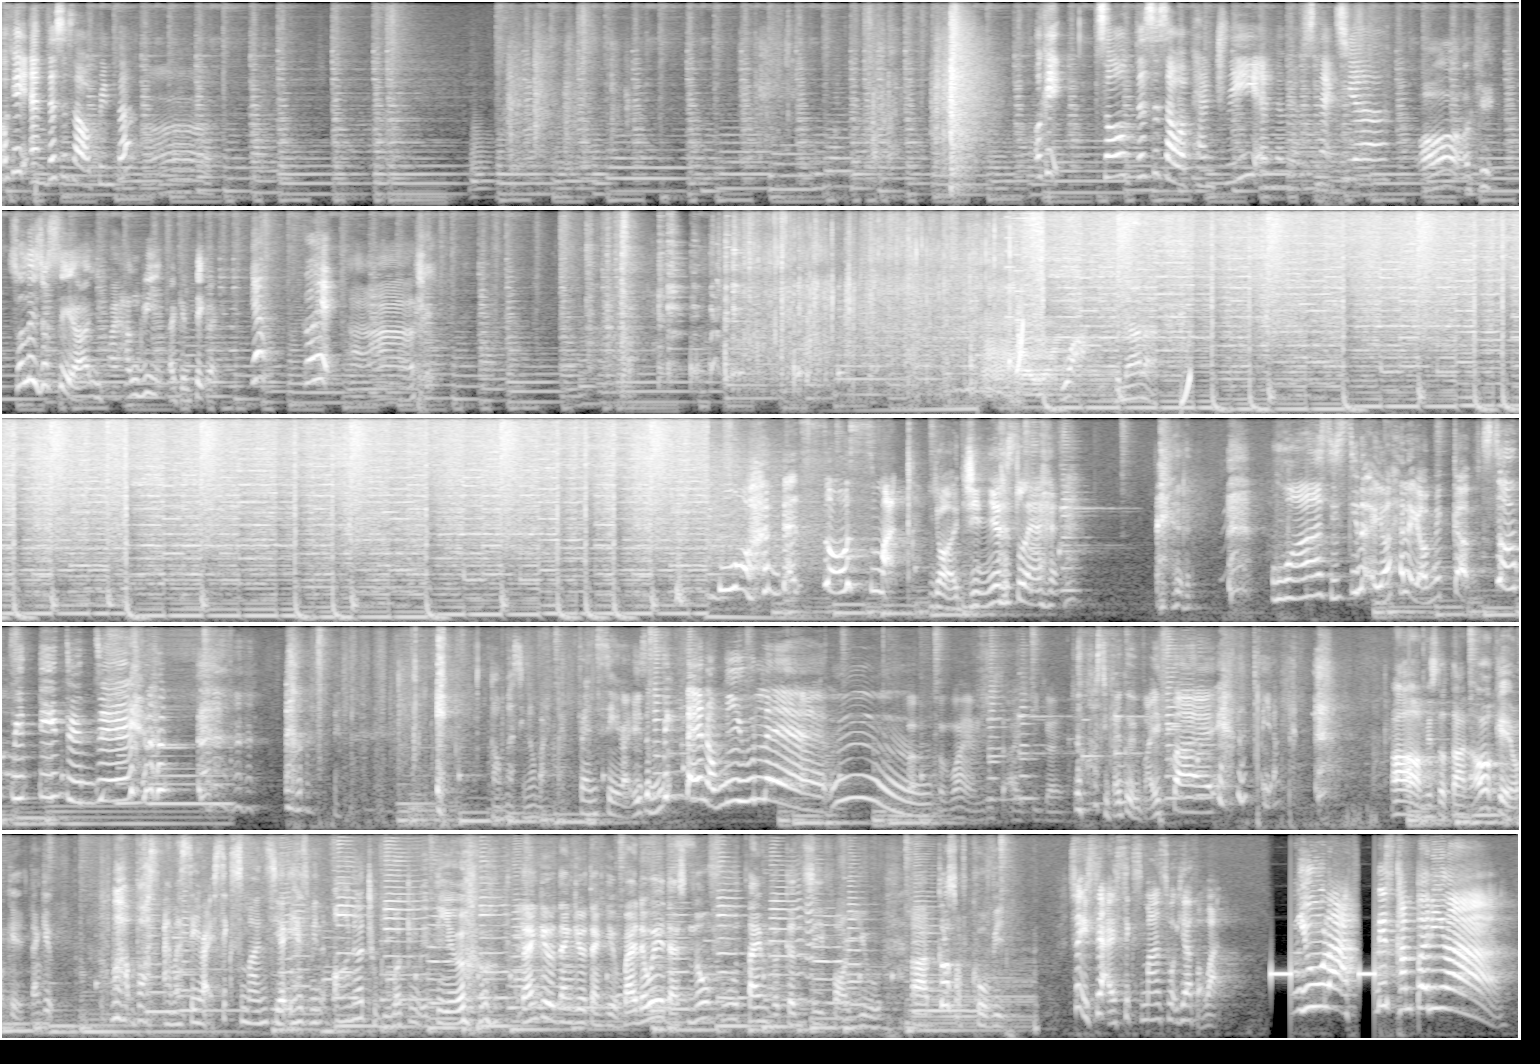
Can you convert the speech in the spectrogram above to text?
Okay, and this is our printer. Ah. Okay, so this is our pantry and then we have snacks here. oh, okay. So let's just say ah, if I'm hungry, I can take right. Yeah, go ahead. Ah, okay. Wow, Banana. Wow, that's so smart. You're a genius, leh. wow, Sissy, look at your hair, look at your makeup. So pretty today. eh, Thomas, you know, my, my friend say, right, he's a big fan of you, leh. Mm. But why? I'm just the IT guy. Of course, you very good with Wi-Fi. yeah. Ah, Mr. Tan. Okay, okay. Thank you. Wow, boss, I must say, right, six months here, it has been an honor to be working with you. Thank you, thank you, thank you. By the way, there's no full-time vacancy for you uh, because of COVID. so you say I six months work here for what? you lah, this company lah.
